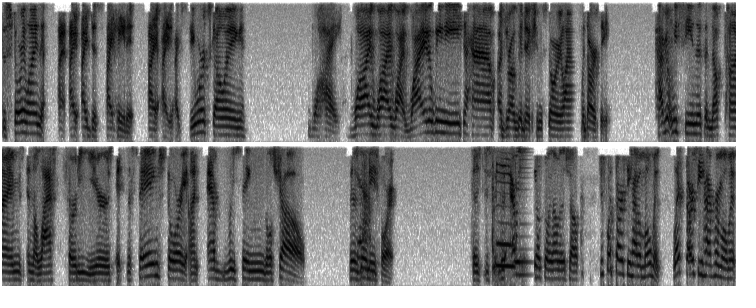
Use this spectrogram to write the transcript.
the storyline, I, I, I just, I hate it. I, I, I see where it's going. Why? Why, why, why? Why do we need to have a drug addiction storyline with Darcy? Haven't we seen this enough times in the last 30 years? It's the same story on every single show. There's Yeah. no need for it. There's just I mean- everything else going on with the show. Just let Darcy have a moment. Let Darcy have her moment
